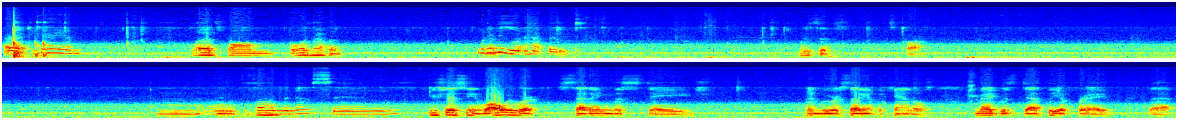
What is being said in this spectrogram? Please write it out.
Alright, here I am. Let's bomb. Oh, what happened? What do you mean what happened? What is this? It's a car. You should have seen while we were setting the stage and we were setting up the candles. Meg was deathly afraid that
